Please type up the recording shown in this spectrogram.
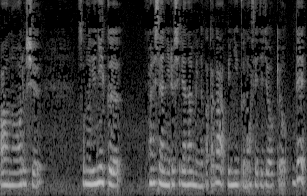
あのある種そのユニークパレスチナにいるシリア難民の方がユニークな政治状況で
